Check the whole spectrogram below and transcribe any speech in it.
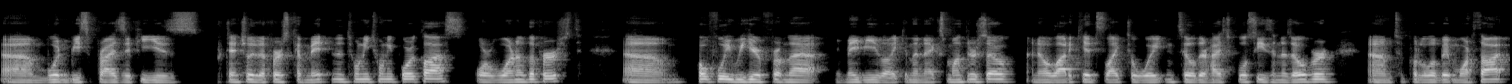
um, wouldn't be surprised if he is potentially the first commit in the 2024 class or one of the first. Um, hopefully we hear from that maybe like in the next month or so. I know a lot of kids like to wait until their high school season is over um, to put a little bit more thought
